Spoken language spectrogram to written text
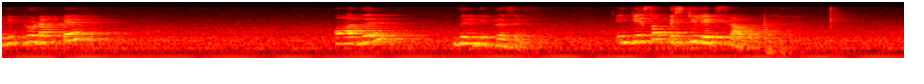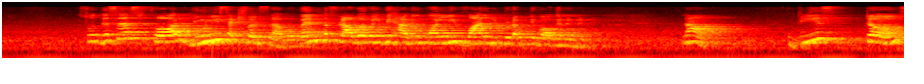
reproductive organ will be present in case of pistillate flower. So this is for unisexual flower when the flower will be having only one reproductive organ in it. Now, these terms,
